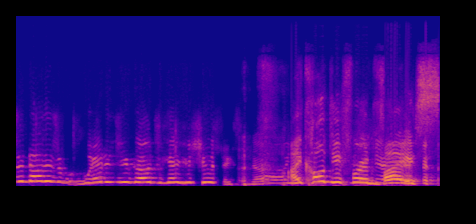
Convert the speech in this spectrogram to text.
to know this. Where did you go to get your shoes fixed? No, I called you for advice.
